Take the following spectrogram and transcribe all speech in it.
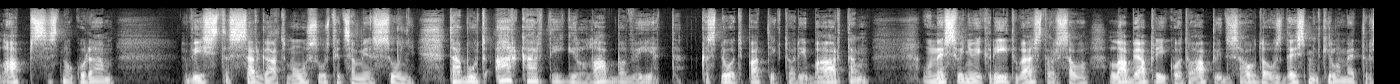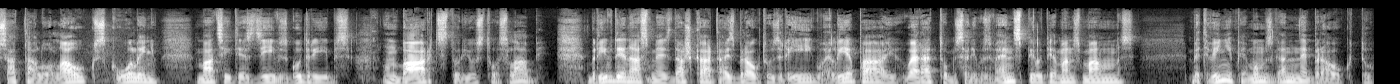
lapsas, no kurām vistas sargātu mūsu uzticamies suņi. Tā būtu ārkārtīgi laba vieta, kas ļoti patiktu arī Bārtam, un es viņu ik rītu vestu ar savu labi aprīkoto apvidus auto uz desmit km attālo lauku, skoliņu, mācīties dzīves gudrības, un bārts tur justos labi. Brīvdienās mēs dažkārt aizbrauktu uz Rīgu vai Liepāju, vai retums arī uz Ventspili pie manas mammas, bet viņi pie mums gan nebrauktu,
